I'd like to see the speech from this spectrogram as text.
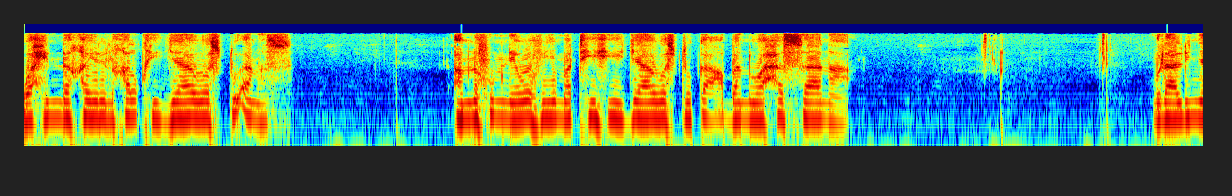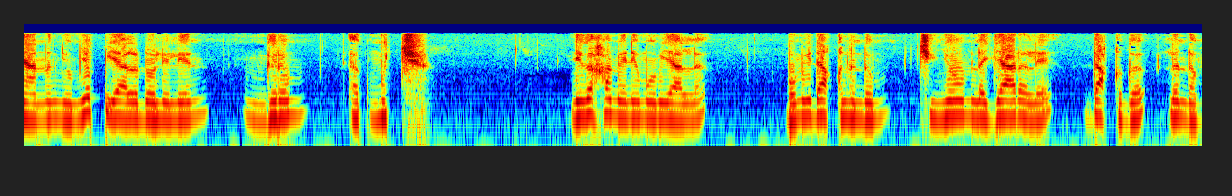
waxinda xayril xalqi jaawastu anas am na fu ne wa fi matihi jaawastu kaaban wa xasaana mu daal di ñaan nag ñoom ñëpp yàlla dolli leen ngërëm ak mucc ni nga xamee ne moom yàlla ba muy dàq lëndëm ci ñoom la jaarale dàq ga lëndëm.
